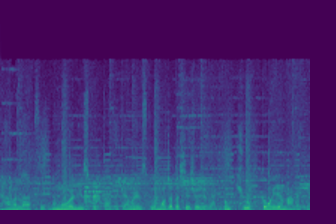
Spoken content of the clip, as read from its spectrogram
ঝামেলা আছে এখানে মোবাইল ইউজ করতে হবে। ক্যামেরা ইউজ করলে মজাটা শেষ হয়ে যাবে। একদম চুপ তোমাকে যেন না দেখে।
